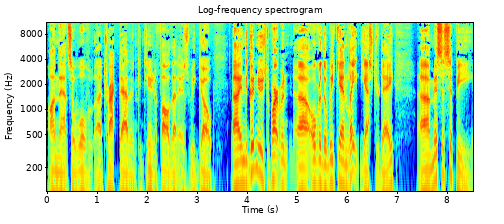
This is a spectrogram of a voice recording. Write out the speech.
on that. So we'll uh, track that and continue to follow that as we go. in the good news department, over the weekend, late yesterday. Mississippi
